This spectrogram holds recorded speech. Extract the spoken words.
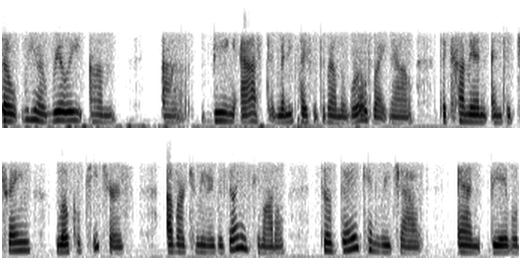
So we are really um, uh, being asked in many places around the world right now to come in and to train local teachers of our community resiliency model so they can reach out and be able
